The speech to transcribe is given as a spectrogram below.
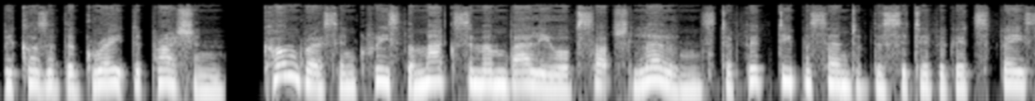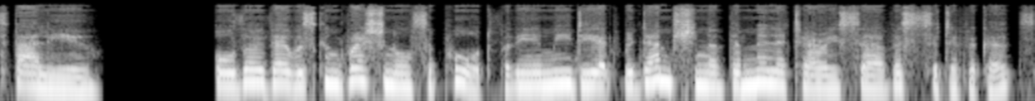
because of the Great Depression, Congress increased the maximum value of such loans to 50% of the certificate's face value. although there was congressional support for the immediate redemption of the military service certificates,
